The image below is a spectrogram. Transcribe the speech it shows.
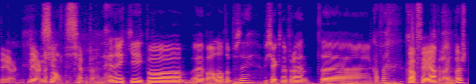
Det gjør den. Det gjør den nesten alltid. kjempe. Henrik gikk på eh, badet, holdt jeg på å si. På kjøkkenet for å hente uh, kaffe. Kaffe, ja. Skal lage den først.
